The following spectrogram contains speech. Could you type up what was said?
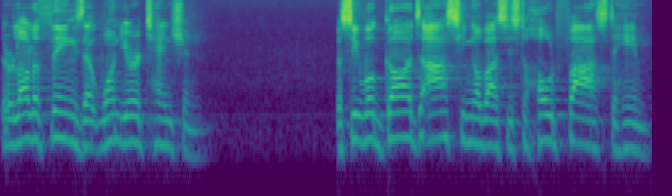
There are a lot of things that want your attention. But see, what God's asking of us is to hold fast to Him,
